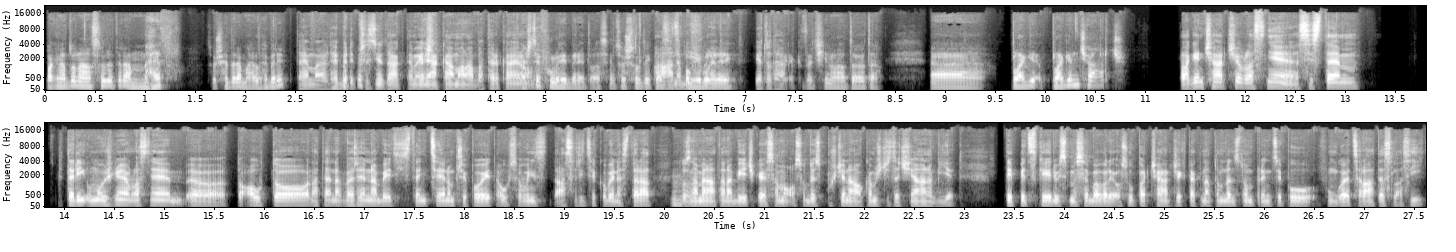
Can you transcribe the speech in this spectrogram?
Pak na to následuje teda MHEV, což je teda mild hybrid. To je mild hybrid, přesně tak, tam je nějaká malá baterka A jenom. ještě full hybrid vlastně, což jsou ty A klasické nebo hybridy, hybrid, je to tak. jak začínala Toyota. Uh, plug, plug and charge. Plug and charge je vlastně systém, který umožňuje vlastně uh, to auto na té veřejné nabíjecí stanici jenom připojit a už se o nic, dá se říct, jakoby nestarat. Mhm. To znamená, ta nabíječka je sama o sobě spuštěná a okamžitě začíná nabíjet. Typicky, když jsme se bavili o superchargech, tak na tomhle tom principu funguje celá Tesla síť.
